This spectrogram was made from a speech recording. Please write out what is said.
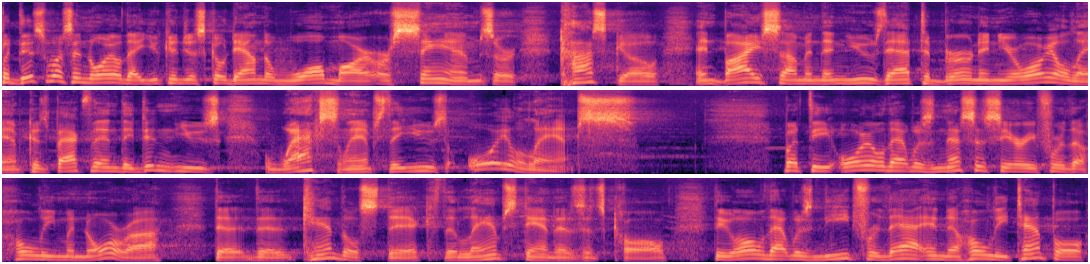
But this wasn't oil that you can just go down to Walmart or Sam's or Costco and buy some and then use that to burn in your oil lamp. Because back then they didn't use wax lamps, they used oil lamps. But the oil that was necessary for the holy menorah, the, the candlestick, the lampstand as it's called, the oil that was need for that in the holy temple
